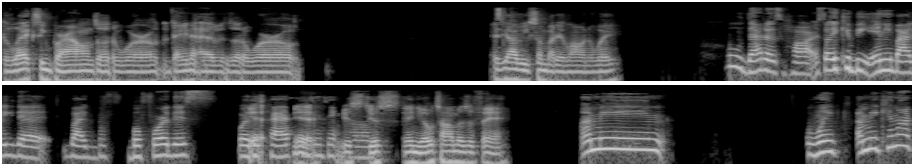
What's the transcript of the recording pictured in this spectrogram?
the Lexi Browns of the world, the Dana Evans of the world. It's got to be somebody along the way. Ooh, that is hard. So it could be anybody that like before this or yeah, this past yeah. season. Just Um, just in your time as a fan. I mean, when I mean, can I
